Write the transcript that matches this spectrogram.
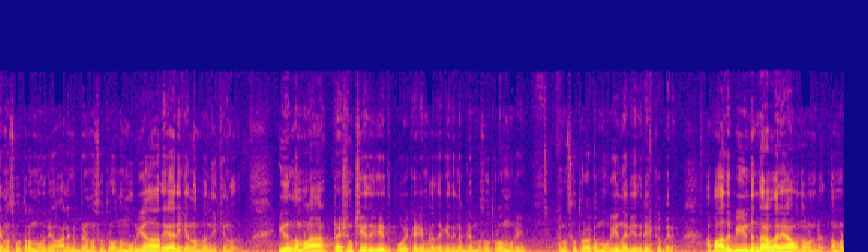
യമസൂത്രം മുറിഞ്ഞോ അല്ലെങ്കിൽ ബ്രഹ്മസൂത്രം ഒന്നും മുറിയാതെ ആയിരിക്കും നമ്മൾ നിൽക്കുന്നത്. ഇത് നമ്മൾ ആൾട്രേഷൻ ചെയ്ത് ചെയ്ത് പോയി കഴിയുമ്പോഴത്തേക്ക് ഇതിന്റെ ബ്രഹ്മസൂത്രവും മുറിയും ബ്രഹ്മസൂത്രമൊക്കെ മുറിയുന്ന രീതിയിലേക്ക് വരും. അപ്പോൾ അത് വീണ്ടും തലഭാരയാവുന്നതുകൊണ്ട് നമ്മൾ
